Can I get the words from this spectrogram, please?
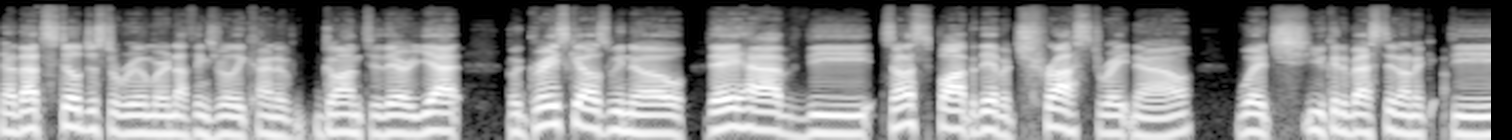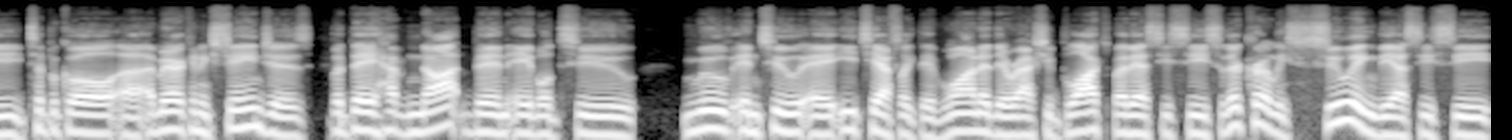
Now, that's still just a rumor. Nothing's really kind of gone through there yet. But Grayscale, as we know, they have the, it's not a spot, but they have a trust right now, which you can invest in on the typical uh, American exchanges, but they have not been able to move into a ETF like they've wanted. They were actually blocked by the SEC. So they're currently suing the SEC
